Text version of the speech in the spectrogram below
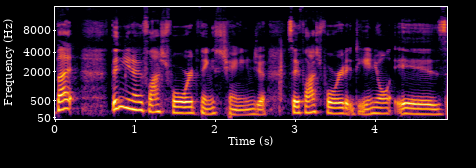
But then, you know, flash forward, things change. So, flash forward, Daniel is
